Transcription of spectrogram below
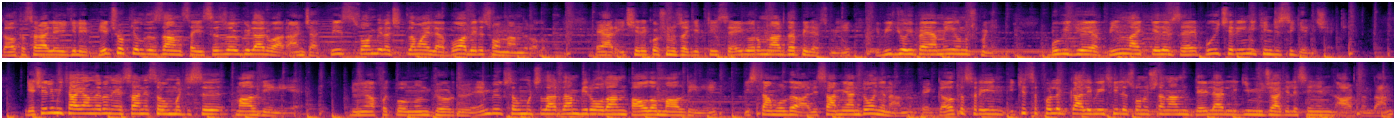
Galatasaray'la ilgili birçok yıldızdan sayısız övgüler var ancak biz son bir açıklamayla bu haberi sonlandıralım. Eğer içerik hoşunuza gittiyse yorumlarda belirtmeyi videoyu beğenmeyi unutmayın. Bu videoya 1000 like gelirse bu içeriğin ikincisi gelecek. Geçelim İtalyanların efsane savunmacısı Maldini'ye. Dünya futbolunun gördüğü en büyük savunmacılardan biri olan Paolo Maldini, İstanbul'da Ali Sami Yen'de oynanan ve Galatasaray'ın 2-0'lık galibiyetiyle sonuçlanan Devler Ligi mücadelesinin ardından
